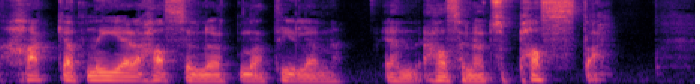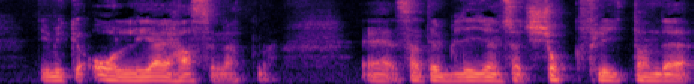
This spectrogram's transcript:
hackat ner hasselnötterna till en, en hasselnötspasta. Det är mycket olja i hasselnötterna. Eh, så att det blir en sorts tjockflytande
